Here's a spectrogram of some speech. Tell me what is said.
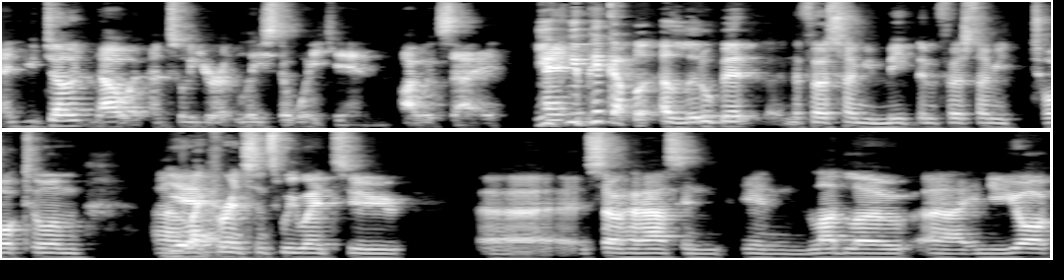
and you don't know it until you're at least a week in. I would say. You, And- you pick up a, a little bit the first time you meet them, first time you talk to them. Uh, Yeah. Like for instance, we went to uh, Soho House in in Ludlow uh, in New York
